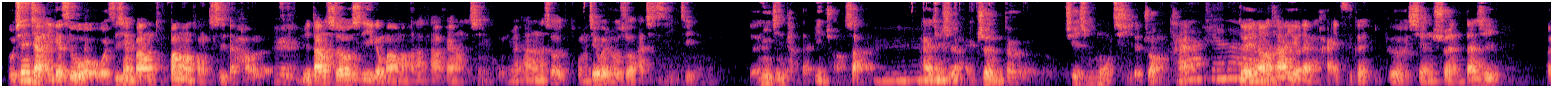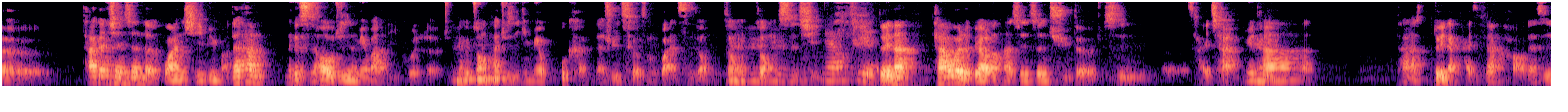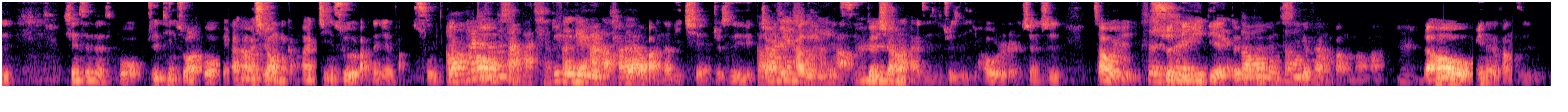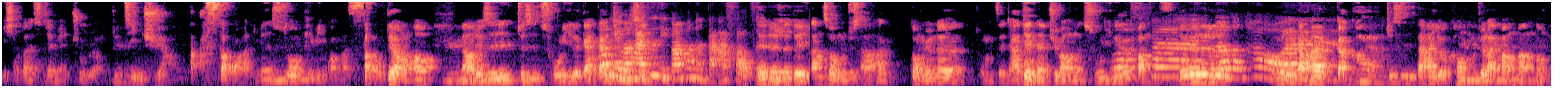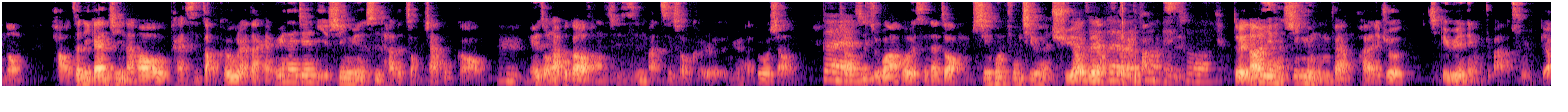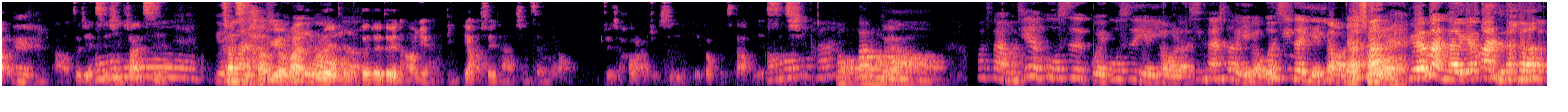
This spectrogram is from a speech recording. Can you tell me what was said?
我先讲一个是我我之前帮帮忙同事的好了，嗯，就当时候是一个妈妈，那她非常的辛苦，因为她那时候我们接委托的时候，她其实已经人已经躺在病床上了，嗯，她已经是癌症的，这也是末期的状态，啊，天啊，对，然后她有两个孩子跟一个先生，但是呃，她跟先生的关系并不好，但她那个时候就是没有办法离婚了，就那个状态就是已经没有不可能再去扯什么官司这种这种这种事情，了解，对，那她为了不要让她先生取得就是呃财产，因为她。他对两个孩子非常好，但是先生的是不，就是听说了不 OK，那他们希望我们赶快尽速的把那间房子处理掉。哦，他就是不想把钱分给他，他要把那笔钱就是交给他的孩子，对，希望孩子就是以后的人生是稍微顺利一点。对对对，是一个非常棒的妈妈。然后因为那个房子一小段时间没住人，就进去啊，打扫啊，里面所有瓶瓶罐罐扫掉，然后然后就是就是处理的干干净净。你们还自己帮他们打扫？对对对对，当时我们就是啊，动员了我们整家店的人去帮他们处理那个房子。对对对对，我们就赶快赶快啊，就是大家有空我们就来帮忙弄一弄好，整理干净，然后开始找客户来带看。因为那间也幸运的是它的总价不高，嗯，因为总价不高的房子其实是蛮炙手可热的，因为很多小。小资族啊，或者是那种新婚夫妻会很需要这样子的房子，对，然后也很幸运，我们非常快的就几个月内我们就把它处理掉了，嗯，然后这件事情算是算是很圆满的落幕，对对对，然后也很低调，所以他的先生没有，就是后来就是也都不知道这些事情，好棒哦，哇塞，我们今天的故事鬼故事也有了，新三色也有，温馨的也有了，圆满了，圆满了。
